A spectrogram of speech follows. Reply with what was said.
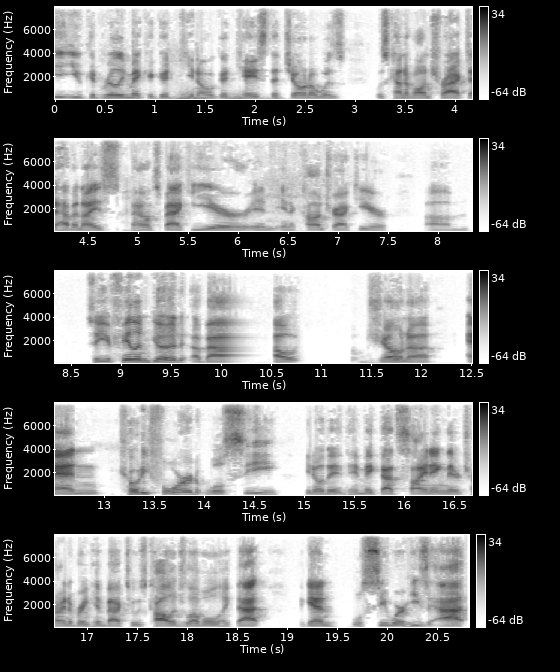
you could really make a good, you know, a good case that Jonah was was kind of on track to have a nice bounce back year in in a contract year. Um, so you're feeling good about Jonah and Cody Ford. We'll see. You know, they they make that signing. They're trying to bring him back to his college level. Like that Again, we'll see where he's at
